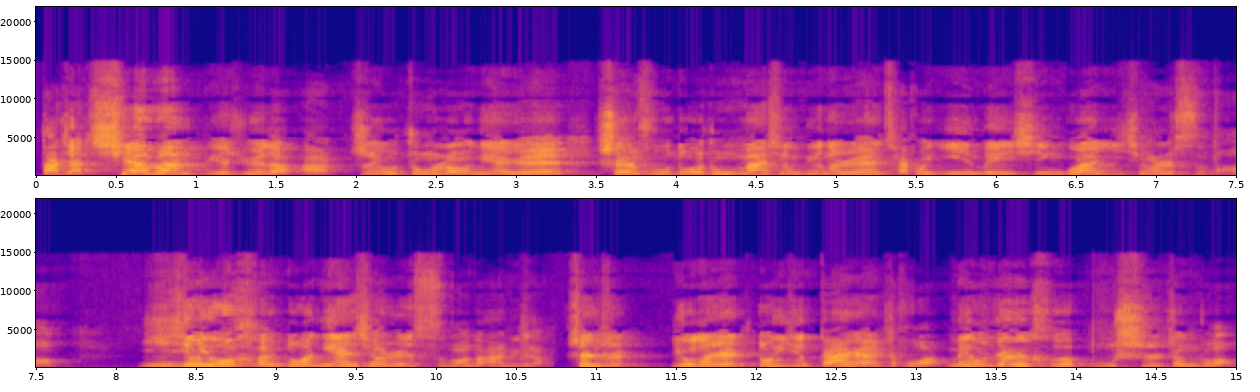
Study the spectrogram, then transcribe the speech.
大家千万别觉得啊，只有中老年人、身负多种慢性病的人才会因为新冠疫情而死亡。已经有很多年轻人死亡的案例了，甚至有的人都已经感染之后啊，没有任何不适症状，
